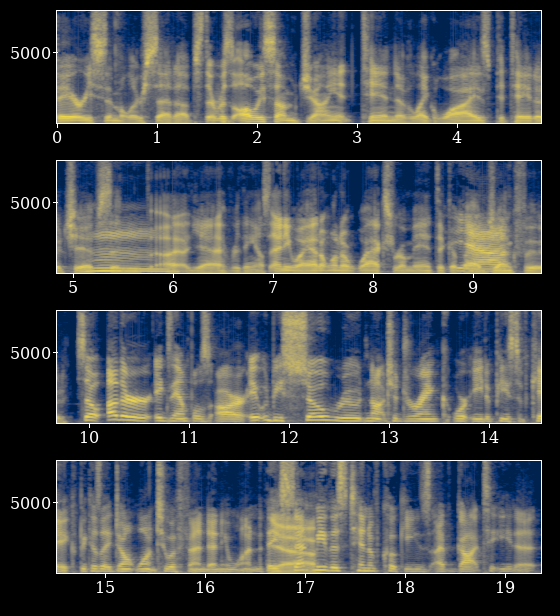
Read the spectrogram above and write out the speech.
very similar setups. There was always some giant tin of like wise potato chips Mm. and uh, yeah, everything else. Anyway, I don't want to wax romantic about Yeah. junk food. So other examples are it would be so rude not to drink or eat a piece of cake because I don't want to offend anyone. They Yeah. sent me this tin of cookies. I've got to eat it.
